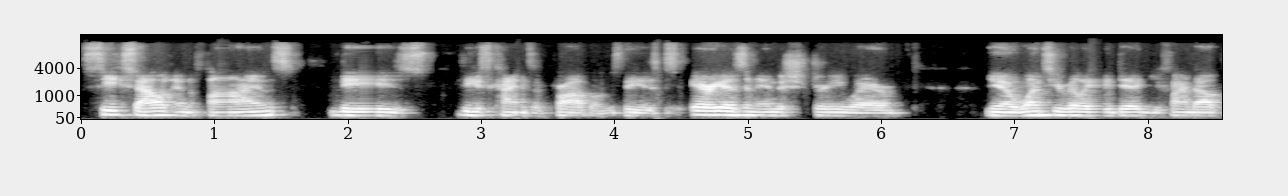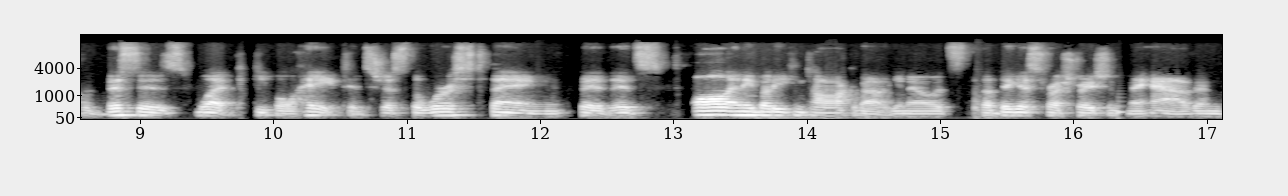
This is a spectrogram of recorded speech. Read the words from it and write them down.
seeks out and finds these these kinds of problems, these areas in industry where you know once you really dig you find out that this is what people hate. It's just the worst thing. That it's all anybody can talk about you know it's the biggest frustration they have. And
